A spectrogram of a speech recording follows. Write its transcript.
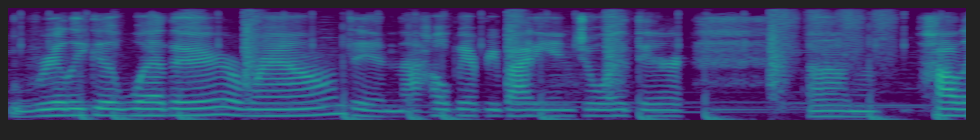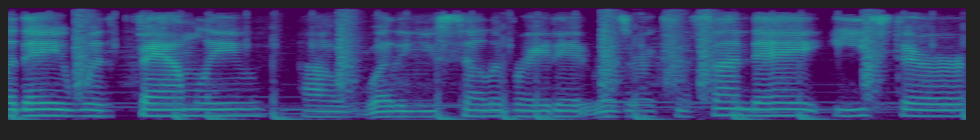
really good weather around, and I hope everybody enjoyed their um, holiday with family, uh, whether you celebrated Resurrection Sunday, Easter,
